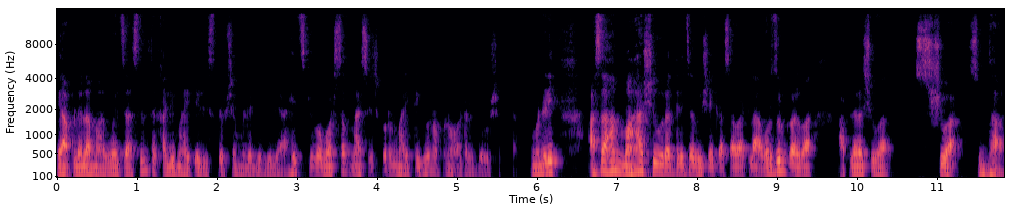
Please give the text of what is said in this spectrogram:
हे आपल्याला मागवायचं असेल तर खाली माहिती डिस्क्रिप्शनमध्ये दिलेली आहेच किंवा व्हॉट्सअप मेसेज करून माहिती घेऊन आपण ऑर्डर देऊ शकता. मंडळी असा हा महाशिवरात्रीचा विषय कसा वाटला आवर्जून कळवा. आपल्याला शिवा शिवा सुद्धा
